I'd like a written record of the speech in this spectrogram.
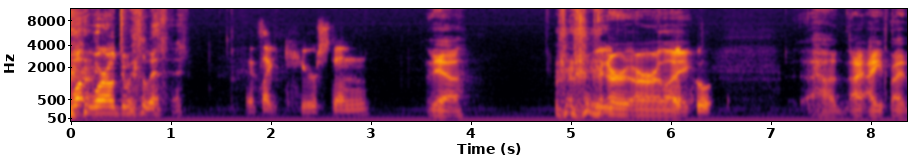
what world do we live in? It's like Kirsten. yeah. or, or like who- uh, I, I I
